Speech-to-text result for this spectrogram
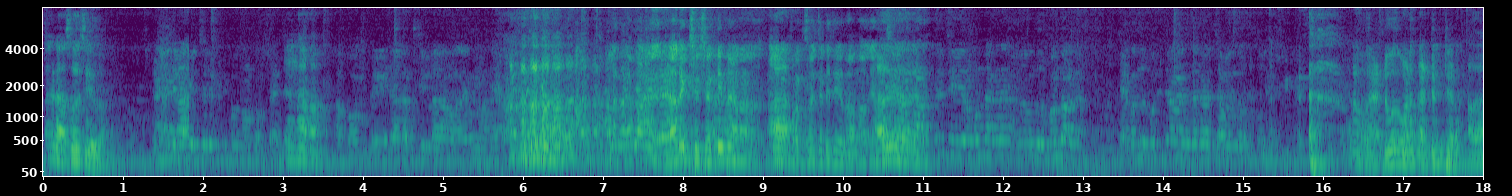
ഭയങ്കര ആസ്വദിച്ച് ചെയ്തതാണ്. ഞാൻ രക്ഷ ഷെട്ടി ഫാനാണ്. ആ റെഫറൻസ് വെച്ചിട്ട് ചെയ്തതെന്ന് രണ്ടു മൂന്ന് കണ്ടിന്യൂ അതാ.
